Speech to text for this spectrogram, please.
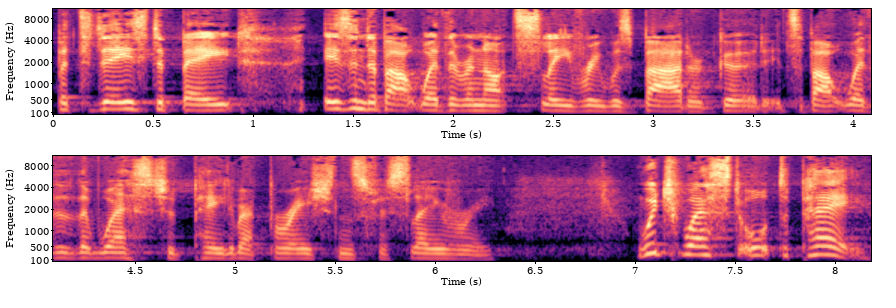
But today's debate isn't about whether or not slavery was bad or good, it's about whether the West should pay reparations for slavery. Which West ought to pay?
